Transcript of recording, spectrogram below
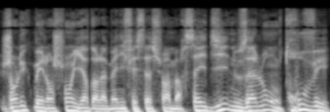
Jean-Luc Mélenchon, hier dans la manifestation à Marseille, dit Nous allons trouver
